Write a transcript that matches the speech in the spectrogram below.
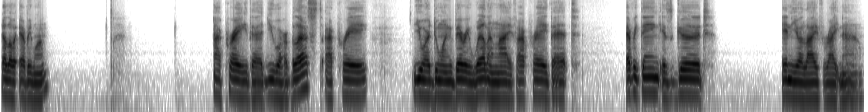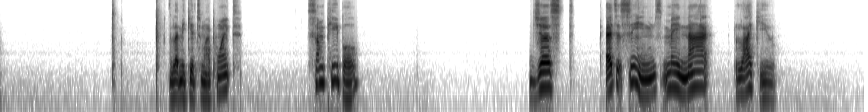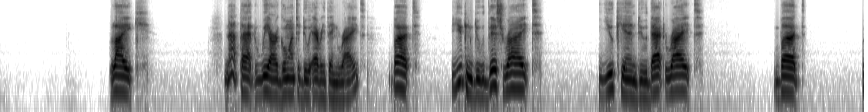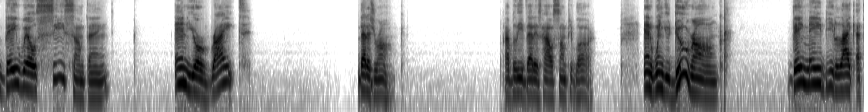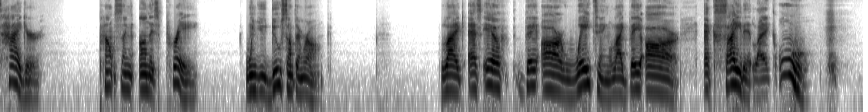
Hello, everyone. I pray that you are blessed. I pray you are doing very well in life. I pray that everything is good in your life right now. Let me get to my point. Some people just as it seems, may not like you. Like, not that we are going to do everything right, but you can do this right, you can do that right, but they will see something in your right that is wrong. I believe that is how some people are. And when you do wrong, they may be like a tiger pouncing on its prey when you do something wrong. Like as if they are waiting, like they are excited, like, ooh,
